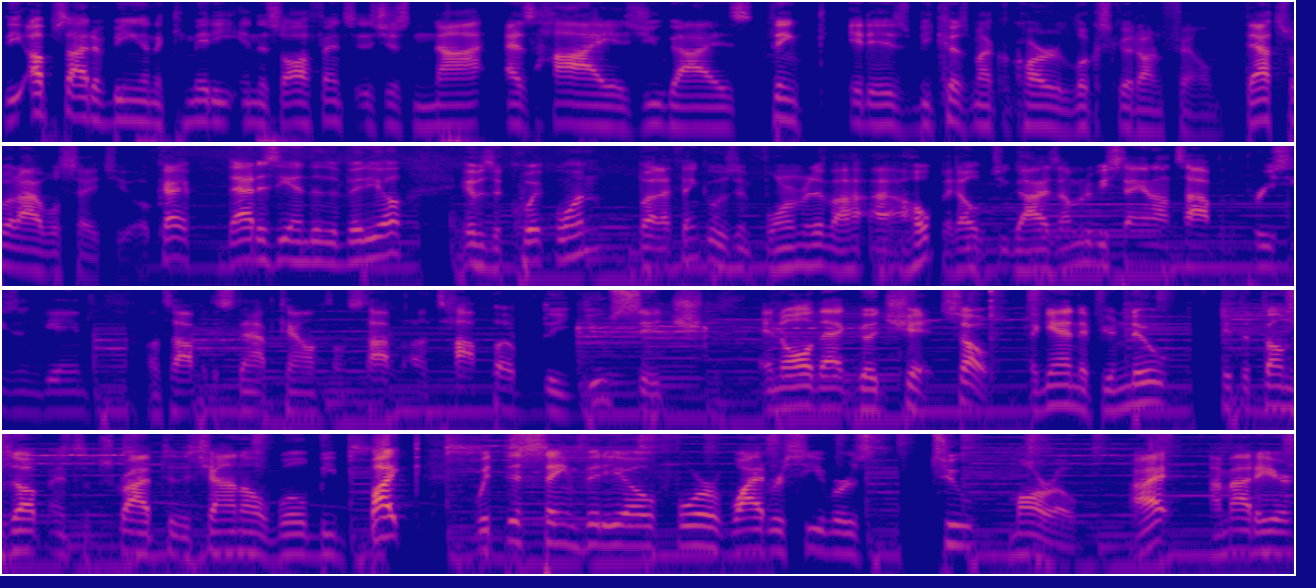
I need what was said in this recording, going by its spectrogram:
the upside of being in a committee in this offense is just not as high as you guys think it is because Michael Carter looks good on film. That's what I will say to you. Okay. That is the end of the video. It was a quick one, but I think it was informative. I, I hope it helped you guys. I'm going to be staying on top of the preseason games, on top of the snap counts, on top, on top of the usage and all that good shit. So, again, if you're new, hit the thumbs up and subscribe to the channel. We'll be back with this same video for wide receivers tomorrow. All right, I'm out of here.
